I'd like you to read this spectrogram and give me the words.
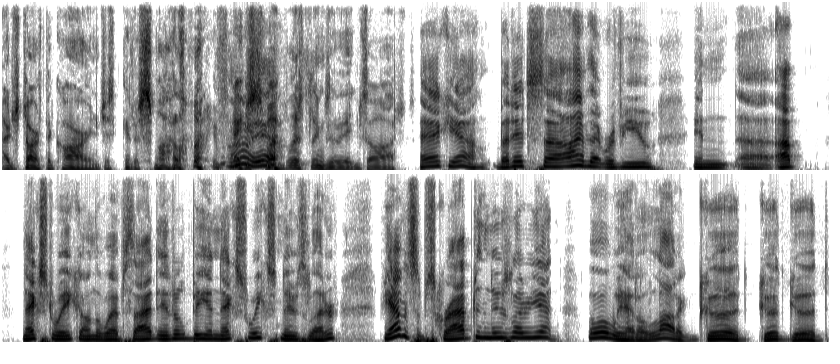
I'd start the car and just get a smile on my face Oh, yeah. while listening to the exhaust. Heck yeah. But it's, uh, I'll have that review in, uh, up next week on the website. It'll be in next week's newsletter. If you haven't subscribed to the newsletter yet, oh, we had a lot of good, good, good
